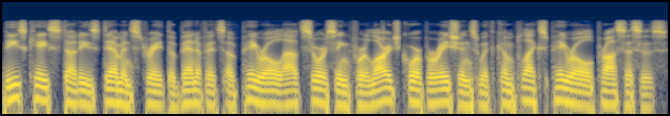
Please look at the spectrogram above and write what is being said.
These case studies demonstrate the benefits of payroll outsourcing for large corporations with complex payroll processes.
